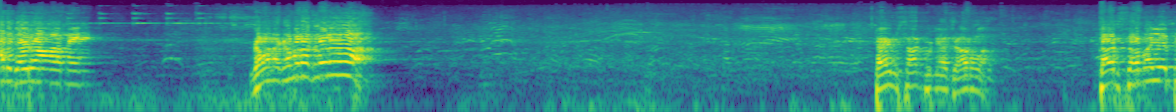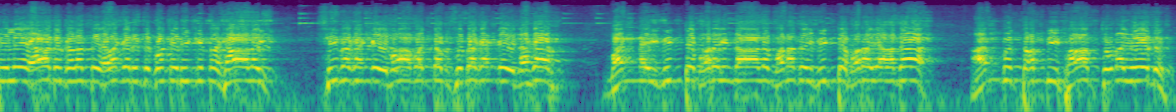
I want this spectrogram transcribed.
அது கௌரவமே. கவன கவன கவனம் டைம் ஸ்டார்ட் பண்ணியாச்சு ஆடலாம். தற்சமயத்திலே ஆடு களத்தை அலங்கரித்துக் கொண்டிருக்கின்ற காலை சிவகங்கை மாவட்டம் சிவகங்கை நகர். மண்ணை விட்டு மறைந்தாலும் மனதை விட்டு மறையாத? அன்பு தம்பி பாப் துணையோடு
